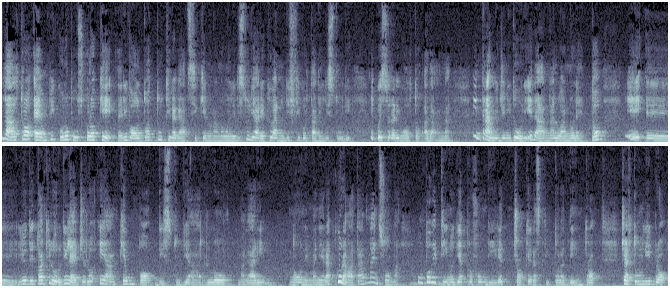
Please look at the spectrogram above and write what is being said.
L'altro è un piccolo opuscolo che è rivolto a tutti i ragazzi che non hanno voglia di studiare e che hanno difficoltà negli studi e questo era rivolto ad Anna. Entrambi i genitori ed Anna lo hanno letto e eh, gli ho detto anche loro di leggerlo e anche un po' di studiarlo, magari non in maniera accurata, ma insomma un pochettino di approfondire ciò che era scritto là dentro. Certo un libro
